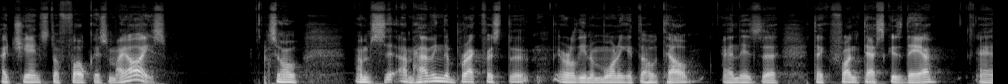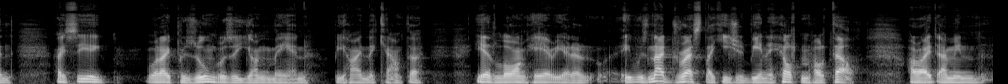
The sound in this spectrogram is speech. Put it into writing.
a chance to focus my eyes. So I'm I'm having the breakfast uh, early in the morning at the hotel, and there's a, the front desk is there, and I see what I presumed was a young man behind the counter, he had long hair. He had a, he was not dressed like he should be in a Hilton hotel. All right. I mean,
